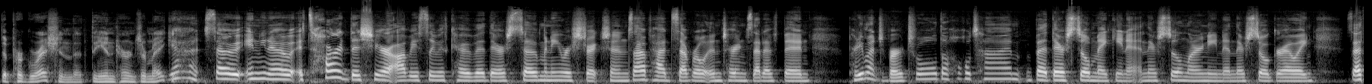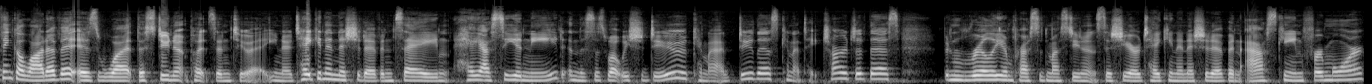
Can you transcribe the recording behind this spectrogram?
the progression that the interns are making. Yeah. So, and you know, it's hard this year, obviously, with COVID. There are so many restrictions. I've had several interns that have been pretty much virtual the whole time, but they're still making it and they're still learning and they're still growing. So I think a lot of it is what the student puts into it. You know, taking initiative and saying, "Hey, I see a need and this is what we should do. Can I do this? Can I take charge of this?" Been really impressed with my students this year taking initiative and asking for more. I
